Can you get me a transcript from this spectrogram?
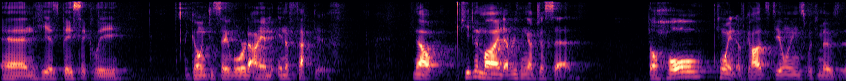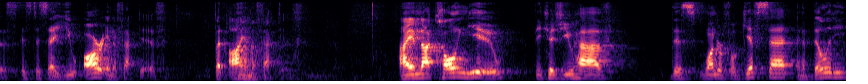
and he is basically going to say, Lord, I am ineffective. Now, keep in mind everything I've just said. The whole point of God's dealings with Moses is to say, You are ineffective, but I am effective. I am not calling you because you have this wonderful gift set and ability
